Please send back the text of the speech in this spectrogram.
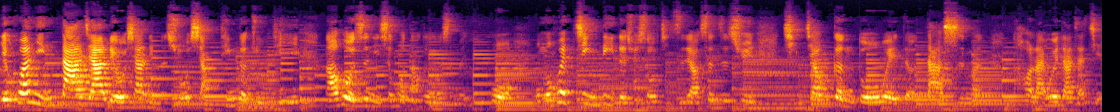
也欢迎大家留下你们所想听的主题，然后或者是你生活当中有什么我们会尽力的去收集资料，甚至去请教更多位的大师们，然后来为大家解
